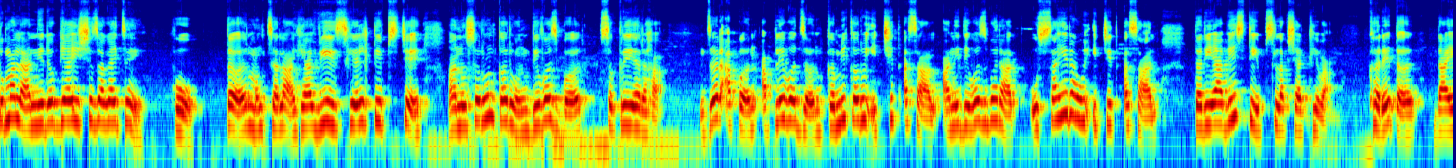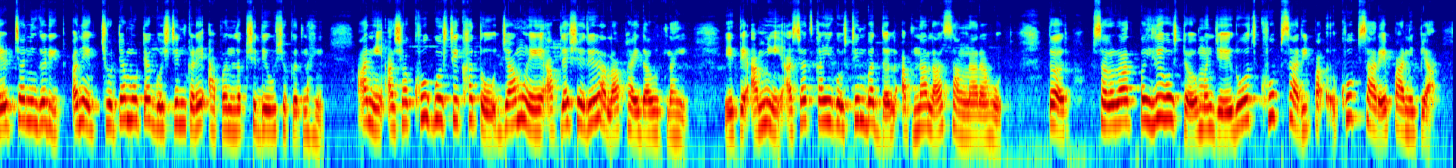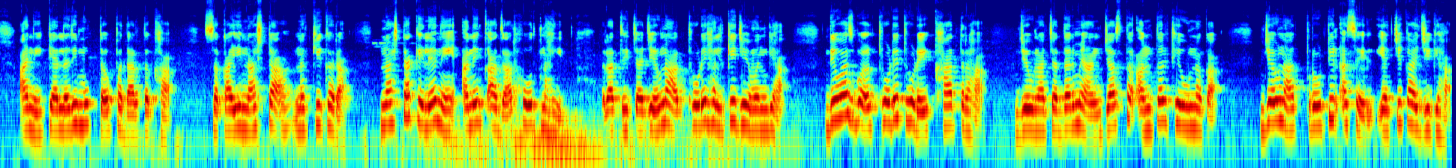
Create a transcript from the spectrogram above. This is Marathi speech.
तुम्हाला निरोगी आयुष्य जगायचं आहे हो. तर मग चला ह्या वीस हेल्थ टिप्सचे अनुसरण करून दिवसभर सक्रिय रहा. जर आपण आपले वजन कमी करू इच्छित असाल आणि दिवसभरात उत्साही राहू इच्छित असाल तर या वीस टिप्स लक्षात ठेवा. खरे तर डाएटच्या निगडीत अनेक छोट्या मोठ्या गोष्टींकडे आपण लक्ष देऊ शकत नाही आणि अशा खूप गोष्टी खातो ज्यामुळे आपल्या शरीराला फायदा होत नाही. येथे आम्ही अशाच काही गोष्टींबद्दल आपणाला सांगणार आहोत. तर सर्वात पहिली गोष्ट म्हणजे रोज खूप सारी पा खूप सारे पाणी प्या आणि कॅलरीमुक्त पदार्थ खा. सकाळी नाश्ता नक्की करा. नाश्ता केल्याने अनेक आजार होत नाहीत. रात्रीच्या जेवणात थोडे हलके जेवण घ्या. दिवसभर थोडे थोडे खात राहा. जेवणाच्या दरम्यान जास्त अंतर ठेवू नका. जेवणात प्रोटीन असेल याची काळजी घ्या.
